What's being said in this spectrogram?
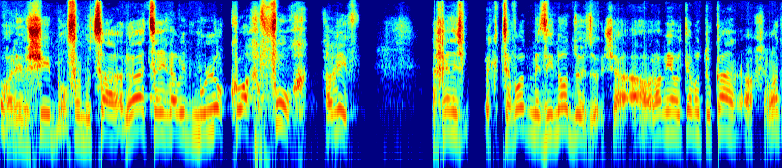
או האנושי באופן מוצהר, לא היה צריך להעמיד מולו כוח הפוך, חריף. לכן יש קצוות מזינות זו את זו, שהעולם יהיה יותר מתוקן, החברות,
